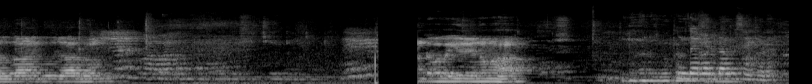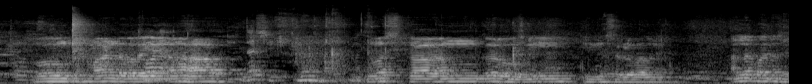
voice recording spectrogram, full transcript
ऋतानि पूजार्थम्। माण्डवलये नमः। ॐ कुष्माण्डवलये नमः। नमस्कारं करोमि। हे सगळं बाजूने. आणलं पाहिजे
